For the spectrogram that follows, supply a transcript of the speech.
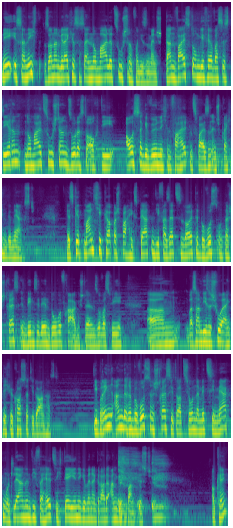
Nee, ist er nicht, sondern vielleicht ist es ein normaler Zustand von diesen Menschen. Dann weißt du ungefähr, was ist deren Normalzustand, so dass du auch die außergewöhnlichen Verhaltensweisen entsprechend bemerkst. Es gibt manche Körpersprachexperten, die versetzen Leute bewusst unter Stress, indem sie denen doofe Fragen stellen. Sowas wie, ähm, was haben diese Schuhe eigentlich gekostet, die du anhast? Die bringen andere bewusst in Stresssituationen, damit sie merken und lernen, wie verhält sich derjenige, wenn er gerade angespannt ist. Okay?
